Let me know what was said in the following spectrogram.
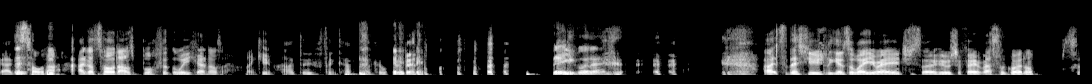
yeah, I got told I, I got told I was buff at the weekend. I was like, thank you. I do think I look a little bit. there you go then. All right, so this usually gives away your age. So who was your favorite wrestler growing up? So,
